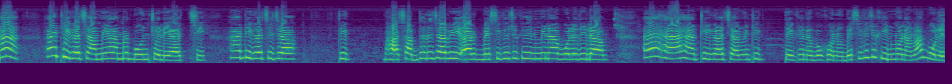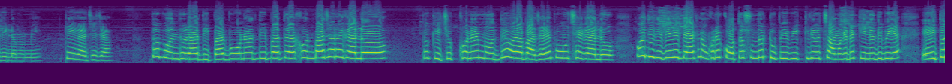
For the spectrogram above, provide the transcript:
হ্যাঁ? হ্যাঁ ঠিক আছে, আমি আর আমার বোন চলে যাচ্ছি। হ্যাঁ ঠিক আছে, যা। ঠিক সাবধানে যাবি, আর বেশি কিছু কিনবি না বলে দিলাম। হ্যাঁ হ্যাঁ হ্যাঁ ঠিক আছে, আমি ঠিক দেখে নেব কোনো বেশি কিছু কিনবো না, মা, বলে দিলাম আমি। ঠিক আছে, যা। তো বন্ধুরা, দীপার বোন আর দীপা তো এখন বাজারে গেল। তো কিছুক্ষণের মধ্যে ওরা বাজারে পৌঁছে গেল। ওই দিদি দিদি, দেখ না ওখানে কত সুন্দর টুপি বিক্রি হচ্ছে, আমাকে এটা কিনে দিবি রে। এই তো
